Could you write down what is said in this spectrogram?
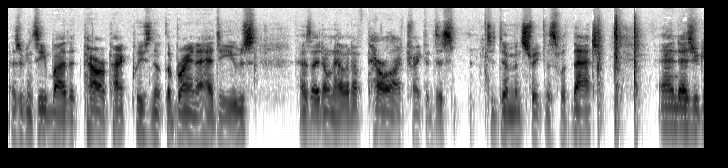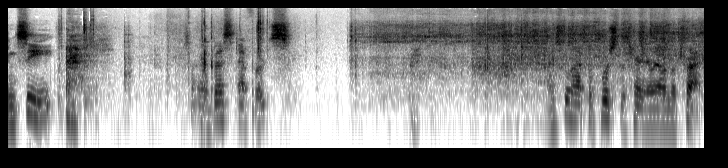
As you can see by the power pack, please note the brand I had to use, as I don't have enough power electric to, to demonstrate this with that. And as you can see, my best efforts, I still have to push the train around the track.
